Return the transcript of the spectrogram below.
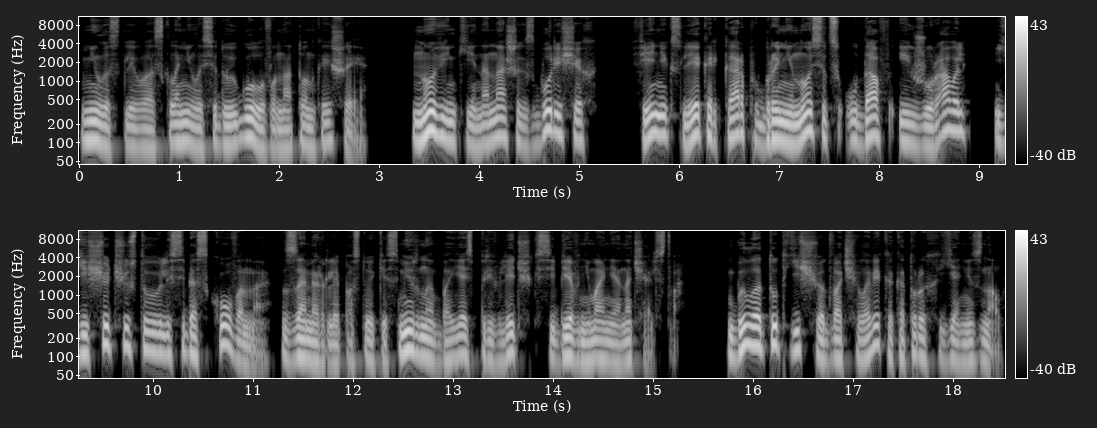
милостливо склонила седую голову на тонкой шее. Новенькие на наших сборищах Феникс, лекарь, карп, броненосец, удав и журавль еще чувствовали себя скованно, замерли по стойке смирно, боясь привлечь к себе внимание начальства. Было тут еще два человека, которых я не знал.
